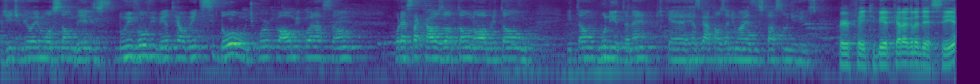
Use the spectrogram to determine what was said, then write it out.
A gente viu a emoção deles no envolvimento, realmente se doam de corpo, alma e coração por essa causa tão nobre, tão e tão bonita, né? Que é resgatar os animais em situação de risco. Perfeito, Ribeiro. Quero agradecer.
